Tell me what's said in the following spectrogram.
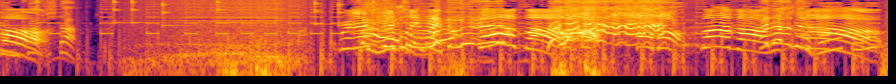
Stop. Bro, that's literally my father. Father, what's up?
